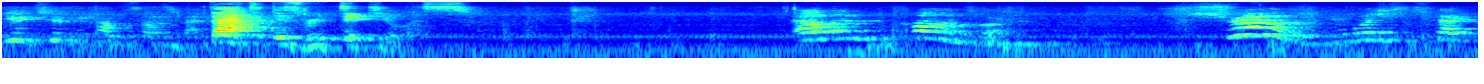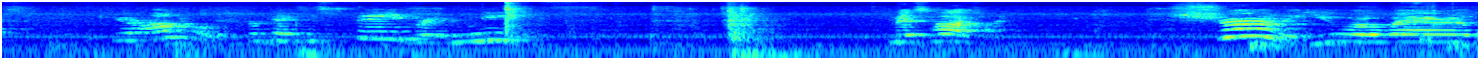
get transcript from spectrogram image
you two become suspects. That is ridiculous. Ellen Collinsworth, surely you wouldn't suspect your uncle to forget his favorite niece. Miss Hartman, surely you were aware of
